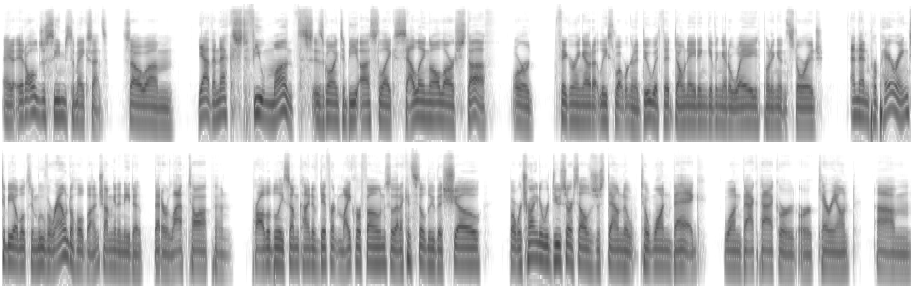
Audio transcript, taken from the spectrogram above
It, it all just seems to make sense. So, um, yeah, the next few months is going to be us like selling all our stuff or figuring out at least what we're going to do with it, donating, giving it away, putting it in storage, and then preparing to be able to move around a whole bunch. I'm going to need a better laptop and probably some kind of different microphone so that I can still do this show. But we're trying to reduce ourselves just down to, to one bag, one backpack or, or carry on, um,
